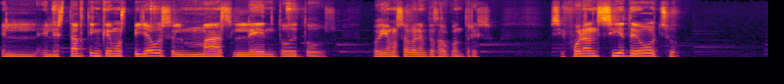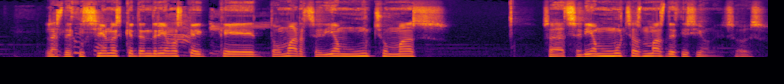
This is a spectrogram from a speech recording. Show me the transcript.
el, el starting que hemos pillado es el más lento de todos. Podríamos haber empezado con 3. Si fueran 7 o 8, las decisiones que tendríamos que, tomar serían mucho más... O sea, serían muchas más decisiones, ¿sabes?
